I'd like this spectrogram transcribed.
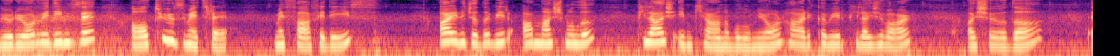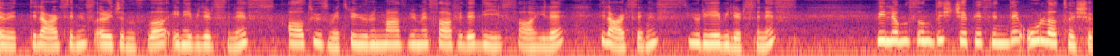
görüyor ve denize 600 metre mesafedeyiz. Ayrıca da bir anlaşmalı plaj imkanı bulunuyor. Harika bir plajı var aşağıda. Evet dilerseniz aracınızla inebilirsiniz. 600 metre yürünmez bir mesafede değil sahile. Dilerseniz yürüyebilirsiniz. Villamızın dış cephesinde urla taşı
